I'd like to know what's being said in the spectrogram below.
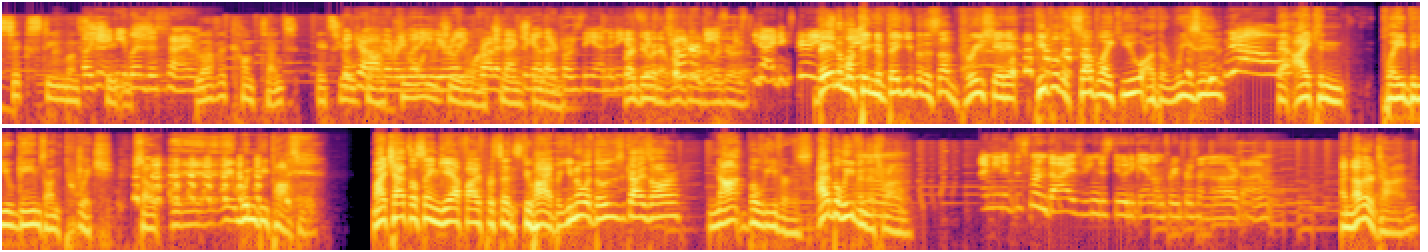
16 months. Okay, he lived this time. Love the content. It's your Good job, everybody. We really brought it back together towards the end, and he We're got doing six it, we're doing it, we're doing it. 69 experience. Animal. Kingdom, thank you for the sub. Appreciate it. People that sub like you are the reason No! that I can play video games on Twitch. So it, it wouldn't be possible. My chat's all saying, yeah, 5% is too high. But you know what those guys are? Not believers. I believe in this Mm. run. I mean, if this run dies, we can just do it again on 3% another time. Another time.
